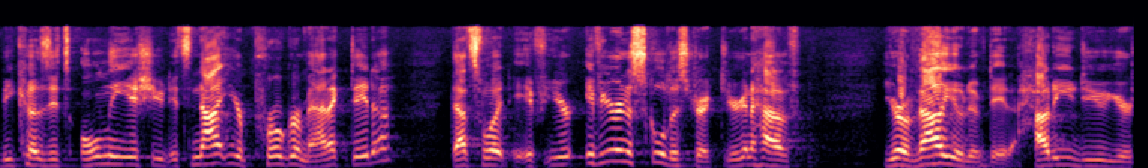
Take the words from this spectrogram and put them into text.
because it's only issued, it's not your programmatic data. That's what, if you're, if you're in a school district, you're gonna have your evaluative data. How do you do your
